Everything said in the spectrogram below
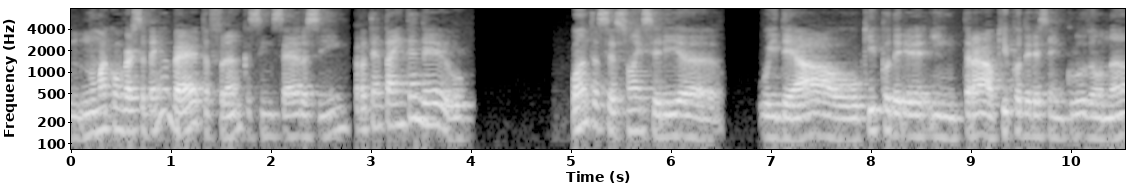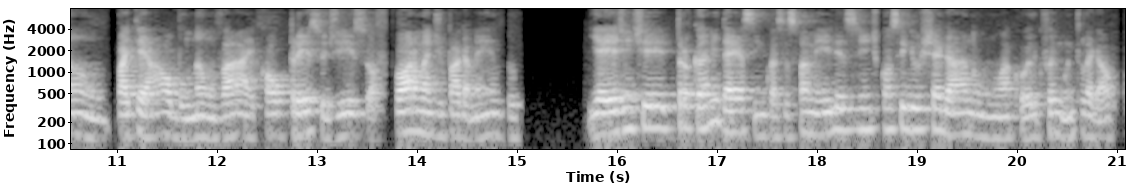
numa conversa bem aberta, franca, sincera assim, para tentar entender o, quantas sessões seria o ideal, o que poderia entrar, o que poderia ser incluso ou não, vai ter álbum, não vai, qual o preço disso, a forma de pagamento. E aí a gente trocando ideia assim com essessas famílias, a gente conseguiu chegar num, num acordo que foi muito legal.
